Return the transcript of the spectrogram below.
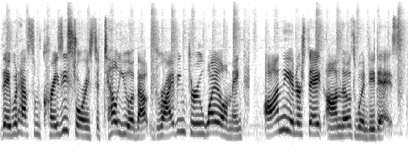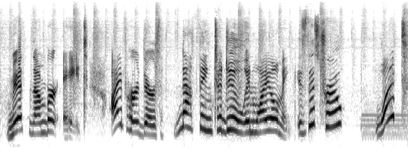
they would have some crazy stories to tell you about driving through Wyoming on the interstate on those windy days. Myth number eight I've heard there's nothing to do in Wyoming. Is this true? What?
